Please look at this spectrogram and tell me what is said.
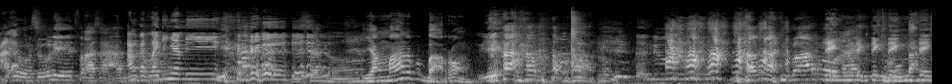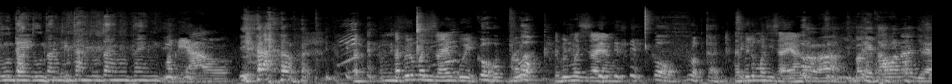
Aduh, sulit perasaan. Angkat lagi nggak nih? Bisa dong. Yang mana Pak Barong? Iya. Jangan baru. Deng, deng, deng, deng, Tuntang, deng, tuntang, deng. tuntang, tuntang, tuntang, tuntang. Material. Iya. Tapi lu masih sayang, Puy. Goblok. Tapi lu masih sayang. Goblok kan. Tapi lu masih sayang. Sebagai kawan aja.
